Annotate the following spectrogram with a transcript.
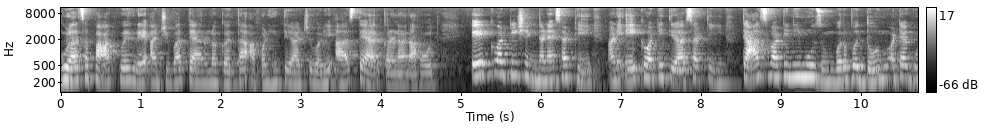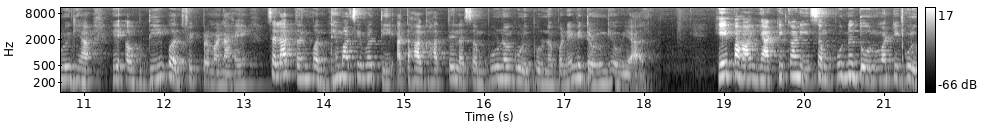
गुळाचा पाक वगैरे अजिबात तयार न करता आपण ही तिळाची वडी आज तयार करणार आहोत. एक वाटी शेंगदाण्यासाठी आणि एक वाटी तिळासाठी त्याच वाटीने मोजून बरोबर दोन वाट्या गूळ घ्या हे अगदी परफेक्ट प्रमाण आहे. चला तर मध्यमाचेवरती आता हा घातलेला संपूर्ण गूळ पूर्णपणे वितळून घेऊयात. हे पहा या ठिकाणी संपूर्ण दोन वाटी गुळ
